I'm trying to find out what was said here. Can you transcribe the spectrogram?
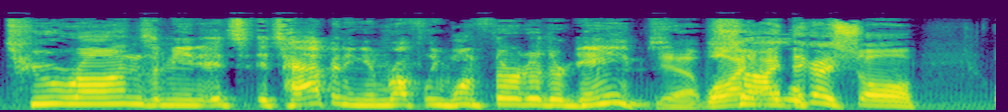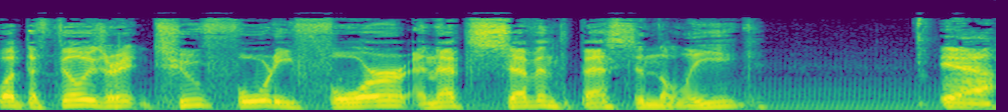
two runs? I mean, it's it's happening in roughly one third of their games. Yeah. Well, so, I, I think I saw what the Phillies are hitting 244, and that's seventh best in the league. Yeah.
